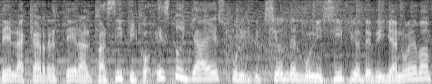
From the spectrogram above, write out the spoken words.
de la carretera al Pacífico. Esto ya es jurisdicción del municipio de Villanueva,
